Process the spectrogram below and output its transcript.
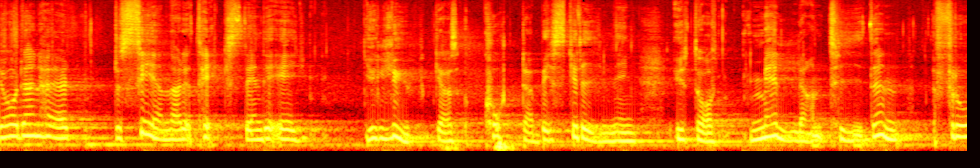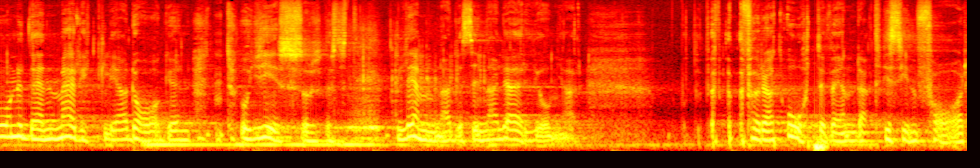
Ja, den här senare texten det är Lukas korta beskrivning utav mellantiden. Från den märkliga dagen då Jesus lämnade sina lärjungar för att återvända till sin far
